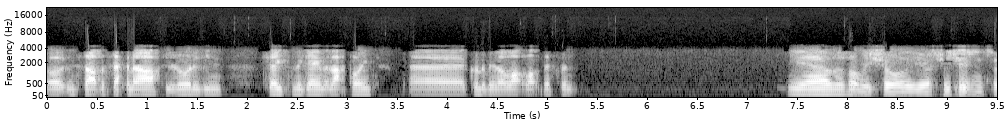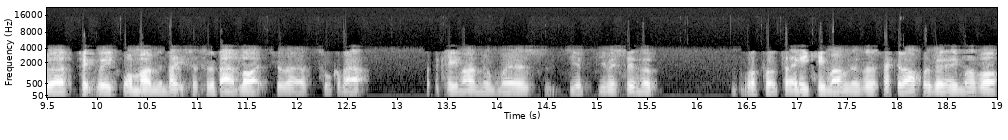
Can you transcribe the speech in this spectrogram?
or in start the second half. You'd already been chasing the game at that point. Uh, could have been a lot, lot different. Yeah, I was not really sure that you're, choosing to uh, pick the one moment that makes us in a bad light to uh, talk about the key moment, whereas you're, you're missing the well, for for any key moment of the second half would have been any one of our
